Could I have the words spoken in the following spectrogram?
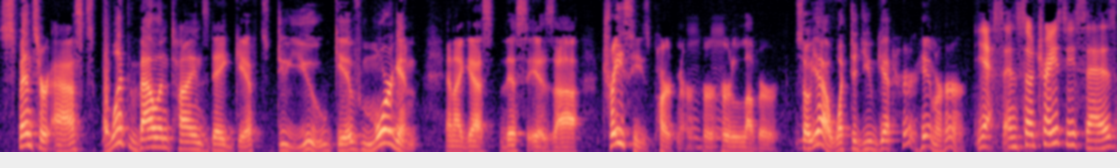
Spencer asks, What Valentine's Day gifts do you give Morgan? And I guess this is uh, Tracy's partner, her, her lover. So, yeah, what did you get her, him or her? Yes, and so Tracy says,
